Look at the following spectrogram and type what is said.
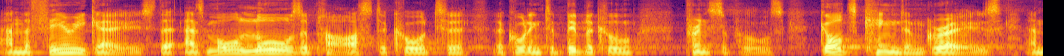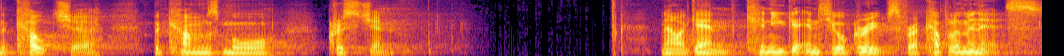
And the theory goes that as more laws are passed according to, according to biblical principles, God's kingdom grows and the culture becomes more Christian. Now, again, can you get into your groups for a couple of minutes?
